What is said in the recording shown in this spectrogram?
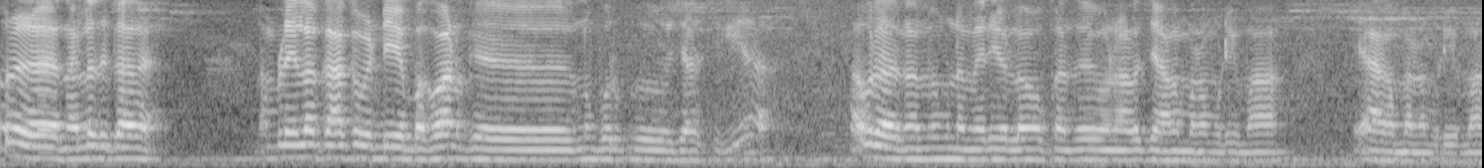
ஒரு நல்லதுக்காக நம்மளையெல்லாம் காக்க வேண்டிய பகவானுக்கு இன்னும் பொறுப்பு ஜாஸ்தி இல்லையா? அவர் அதை நம்ம முன்ன மாரி எல்லாம் உட்காந்து உன்னால் தியானம் பண்ண முடியுமா? யாகம் பண்ண முடியுமா?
